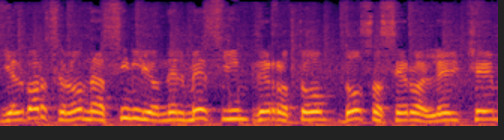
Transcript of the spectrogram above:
y el Barcelona sin Lionel Messi derrotó 2 a 0 al Elche.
